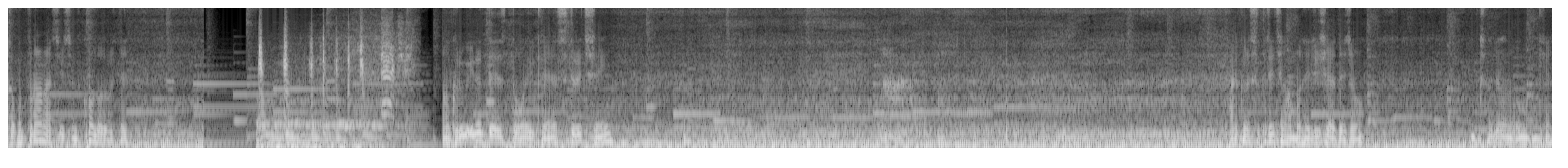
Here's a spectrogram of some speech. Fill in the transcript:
조금 불안할 수 있습니다. 코너 돌 때. 어, 그리고 이런 때또 이렇게 스트레칭 바이크는 스트레칭 한번 해주셔야 되죠. 저자가는 음악해.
